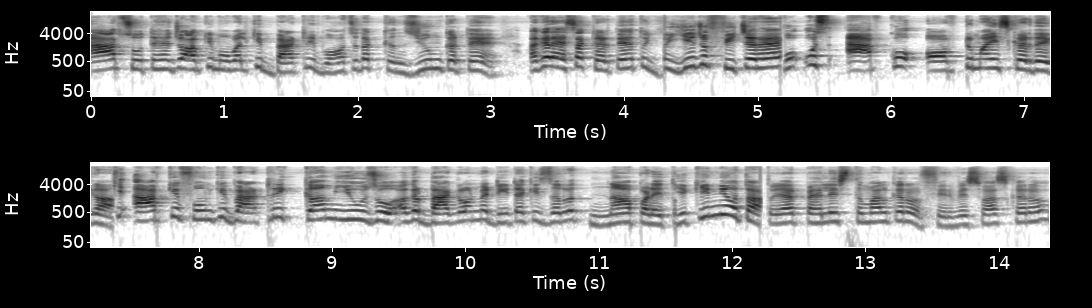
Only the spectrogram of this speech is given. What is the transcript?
एप्स होते हैं जो आपके मोबाइल की बैटरी बहुत ज़्यादा कंज्यूम करते हैं। अगर ऐसा करते हैं तो ये जो फीचर है वो उस ऐप को ऑप्टिमाइज कर देगा कि आपके फ़ोन की बैटरी कम यूज़ हो। अगर बैकग्राउंड में डेटा की ज़रूरत ना पड़े तो यकीन नहीं होता। तो यार पहले इस्तेमाल करो फिर विश्वास करो।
